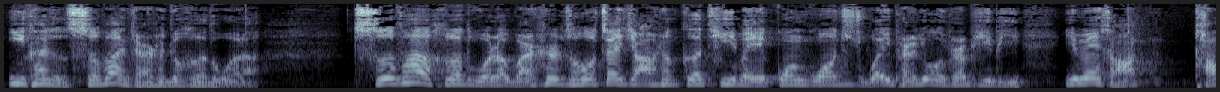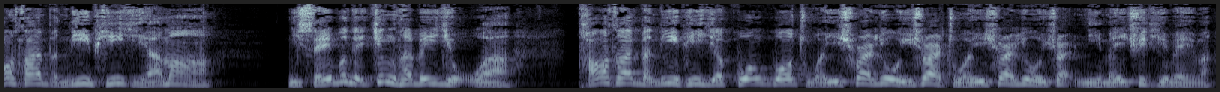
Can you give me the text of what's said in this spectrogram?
一开始吃饭前他就喝多了。吃饭喝多了，完事之后再加上搁 T V，咣咣就左一瓶右一瓶啤啤，因为啥？唐山本地皮鞋嘛，你谁不得敬他杯酒啊？唐山本地皮鞋，咣咣左一圈右一圈，左一圈右一圈。你没去 T V 吗？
